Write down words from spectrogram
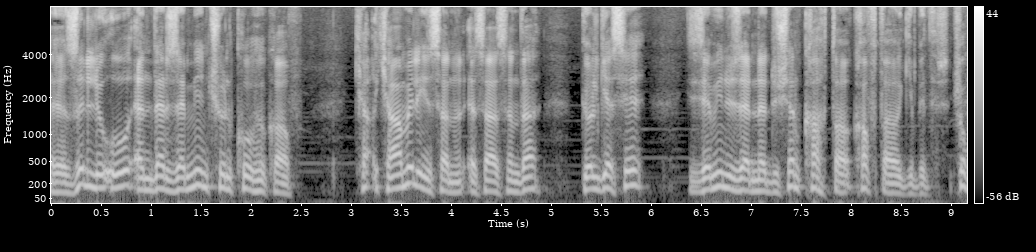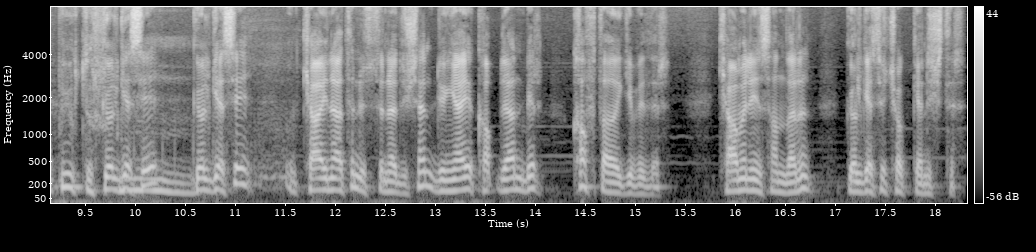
E, zilli u ender zemin çun kuhi kaf. Kamil insanın esasında gölgesi zemin üzerine düşen kaf dağı, kaf dağı gibidir. Çok büyüktür. Gölgesi hmm. gölgesi kainatın üstüne düşen, dünyayı kaplayan bir Kaf Dağı gibidir. Kamil insanların gölgesi çok geniştir.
